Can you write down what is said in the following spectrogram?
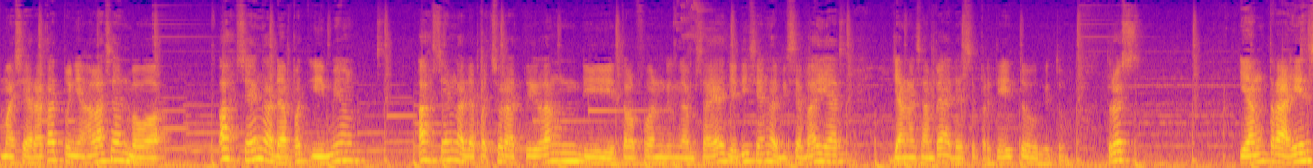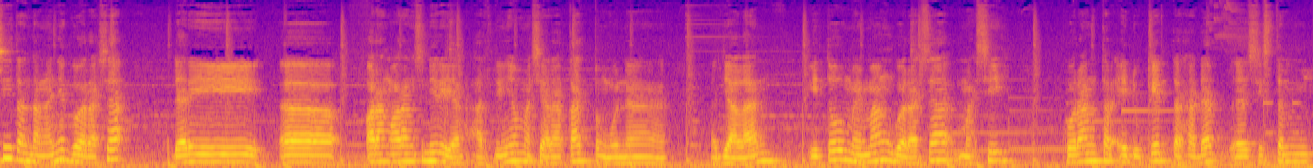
masyarakat punya alasan bahwa ah saya nggak dapat email ah saya nggak dapat surat tilang di telepon genggam saya jadi saya nggak bisa bayar. Jangan sampai ada seperti itu gitu. Terus yang terakhir sih tantangannya gue rasa dari eh, orang-orang uh, sendiri ya. Artinya masyarakat pengguna jalan itu memang gue rasa masih kurang tereduket terhadap uh, sistem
